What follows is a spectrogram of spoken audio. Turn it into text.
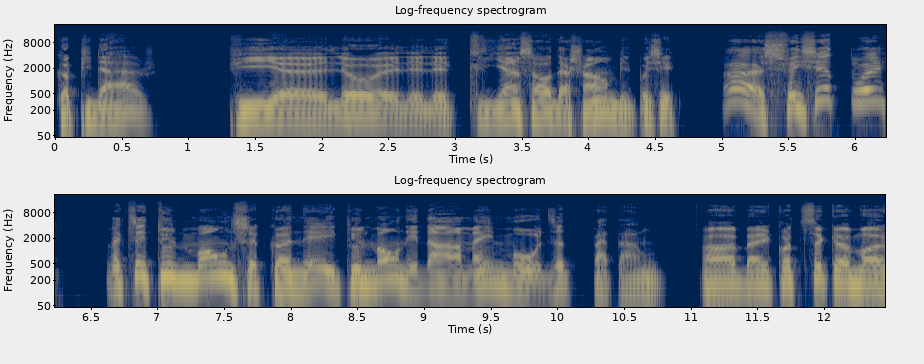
copinage. Puis euh, là, le, le client sort de la chambre, puis le policier, ah, se fait ici, toi? Fait que tu sais, tout le monde se connaît et tout le monde est dans la même maudite patente. Ah, ben, écoute, tu sais que moi,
